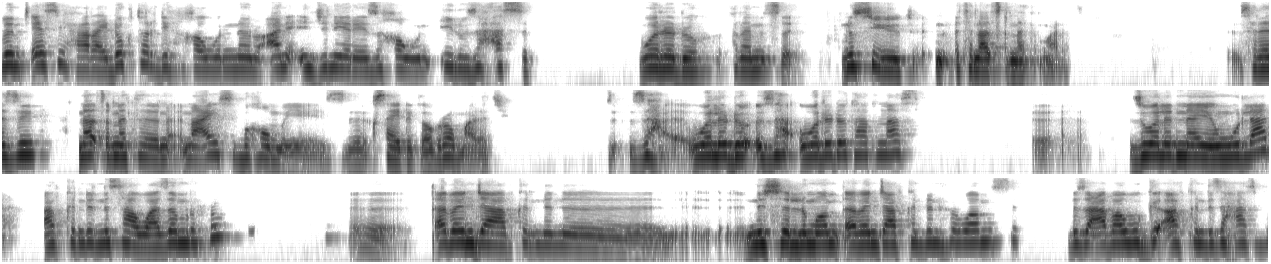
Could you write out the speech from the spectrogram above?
ብምፅሲ ሓራይ ዶክተር ዲ ክኸውን ነኑ ኣነ ኢንጂነር እየ ዝኸውን ኢሉ ዝሓስብ ወለዶ ክነምፅእ ንሱ እዩ እቲ ናፅነት ማለት ስለዚ ናፅነት ንዓይስ ብከምኡ እየ ክሳይ ዝገብሮ ማለት እዩ። ወለዶታትናስ ዝወለድናዮም ውላድ ኣብ ክንዲ ንሳዋ ዘምርሑ ጠበንጃ ኣብ ክንዲ ንስልሞም ጠበንጃ ኣብ ክንዲ ንህቦም ብዛዕባ ውግእ ኣብ ክንዲ ዝሓስቡ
